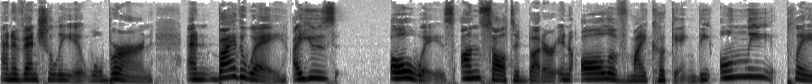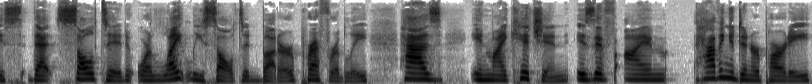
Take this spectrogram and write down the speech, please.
and eventually it will burn. And by the way, I use always unsalted butter in all of my cooking. The only place that salted or lightly salted butter, preferably, has in my kitchen is if I'm having a dinner party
